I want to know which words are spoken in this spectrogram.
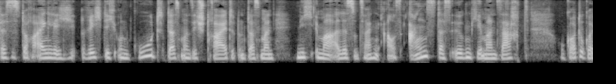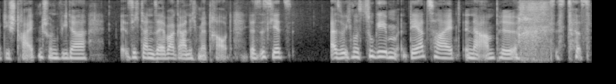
das ist doch eigentlich richtig und gut, dass man sich streitet und dass man nicht immer alles sozusagen aus Angst, dass irgendjemand sagt, oh Gott, oh Gott, die streiten schon wieder, sich dann selber gar nicht mehr traut. Das ist jetzt also ich muss zugeben, derzeit in der Ampel ist das,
